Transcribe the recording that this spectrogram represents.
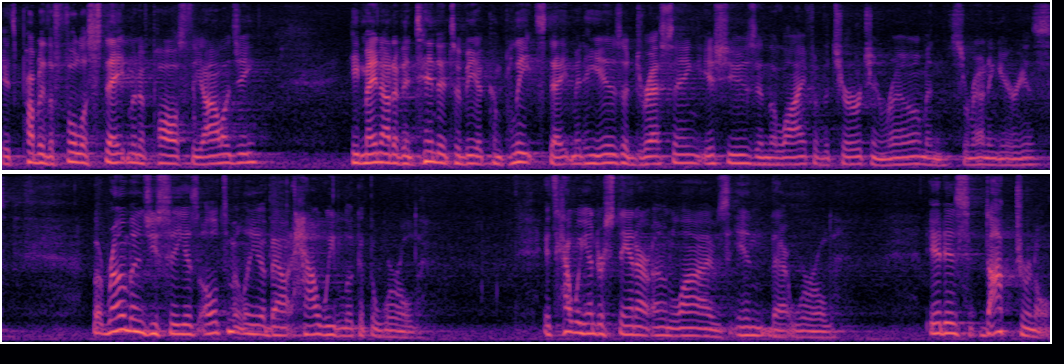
it's probably the fullest statement of Paul's theology. He may not have intended to be a complete statement. He is addressing issues in the life of the church in Rome and surrounding areas. But Romans, you see, is ultimately about how we look at the world. It's how we understand our own lives in that world. It is doctrinal.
